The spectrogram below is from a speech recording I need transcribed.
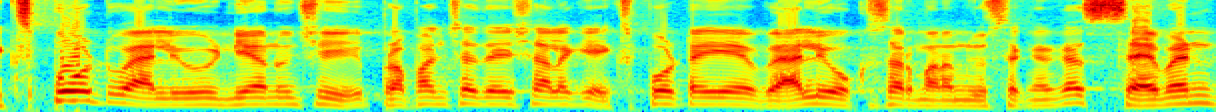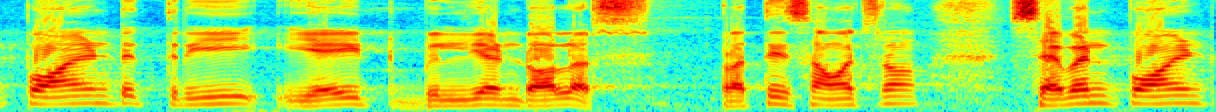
ఎక్స్పోర్ట్ వాల్యూ ఇండియా నుంచి ప్రపంచ దేశాలకి ఎక్స్పోర్ట్ అయ్యే వాల్యూ ఒకసారి మనం చూస్తే కనుక seven point three eight billion dollars. ప్రతి సంవత్సరం seven point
